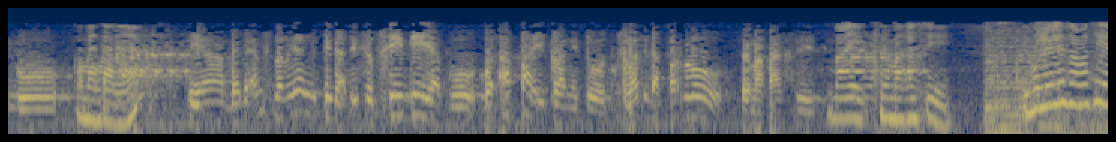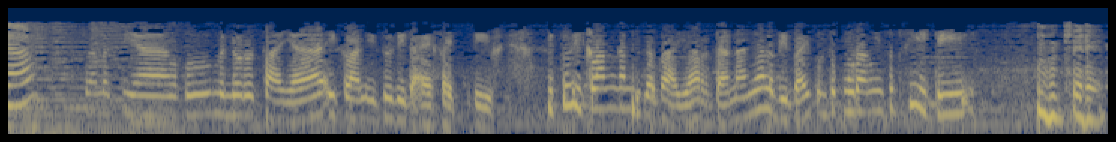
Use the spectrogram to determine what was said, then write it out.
Ibu. Komentarnya. Ya BBM sebenarnya tidak disubsidi ya Bu. Buat apa iklan itu? Sebenarnya tidak perlu. Terima kasih. Baik, terima kasih. Ibu Lili, selamat siang. Selamat siang Bu, menurut saya iklan itu tidak efektif. Itu iklan kan juga bayar, dananya lebih baik untuk mengurangi subsidi. Oke.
